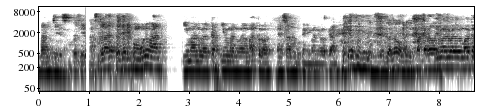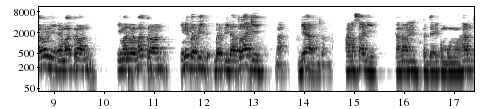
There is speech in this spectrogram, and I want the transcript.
Prancis. Oke. Nah setelah terjadi pembunuhan, Emmanuel Ka- Emmanuel Macron, eh salah bukan Emmanuel kan. Ekonomi. Makaroni. Emmanuel Macaroni, eh Macron, Emmanuel Macron ini berpi- berpidato lagi. Nah, dia panas lagi karena Hmm. terjadi pembunuhan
